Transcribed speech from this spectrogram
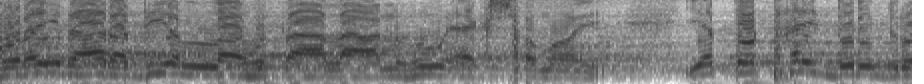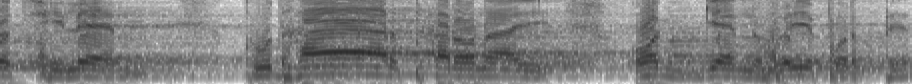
হরাইরা রাদিয়াল্লাহু তাআলা আনহু এক সময় এতটাই দরিদ্র ছিলেন, ক্ষুধার ধারণায় অজ্ঞান হয়ে পড়তেন।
